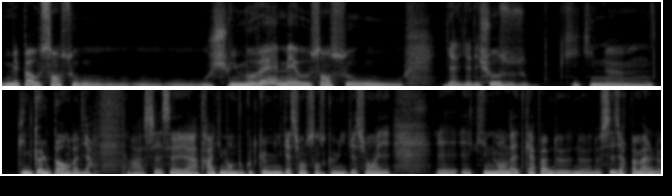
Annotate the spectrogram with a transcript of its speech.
mais pas au sens où, je suis mauvais, mais au sens où il y a, des choses qui ne qui ne colle pas, on va dire. C'est un travail qui demande beaucoup de communication, de sens de communication, et, qui demande à être capable de, saisir pas mal de,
